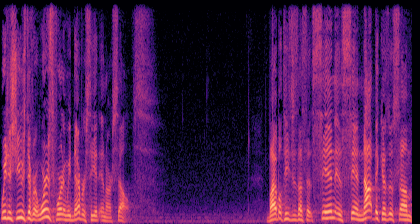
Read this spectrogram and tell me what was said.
We just use different words for it and we never see it in ourselves. The Bible teaches us that sin is sin not because of some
